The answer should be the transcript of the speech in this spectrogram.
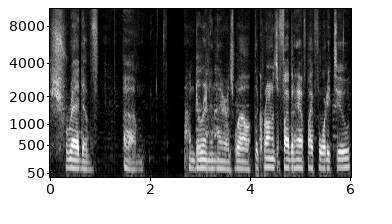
shred of um, Honduran in there as well. The Corona's a five and a half by forty-two.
